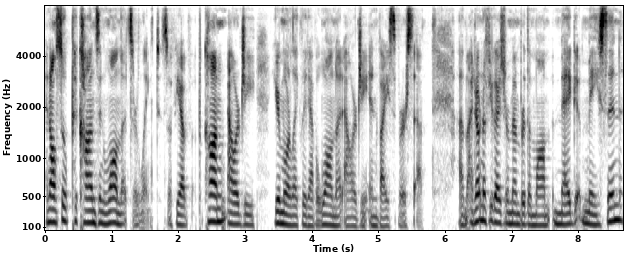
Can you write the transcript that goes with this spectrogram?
and also pecans and walnuts are linked. So, if you have a pecan allergy, you're more likely to have a walnut allergy, and vice versa. Um, I don't know if you guys remember the mom, Meg Mason,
